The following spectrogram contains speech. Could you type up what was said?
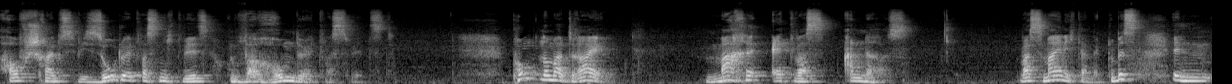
aufschreibst, wieso du etwas nicht willst und warum du etwas willst. Punkt Nummer drei. Mache etwas anderes. Was meine ich damit? Du bist in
